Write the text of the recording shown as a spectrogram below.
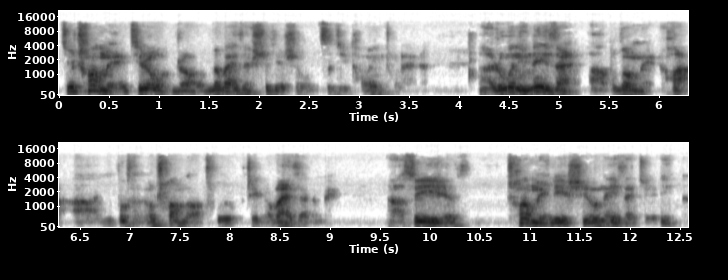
其实创美，其实我们知道，我们的外在世界是我们自己投影出来的啊。如果你内在啊不够美的话啊，你不可能创造出这个外在的美啊。所以。创美力是由内在决定的，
